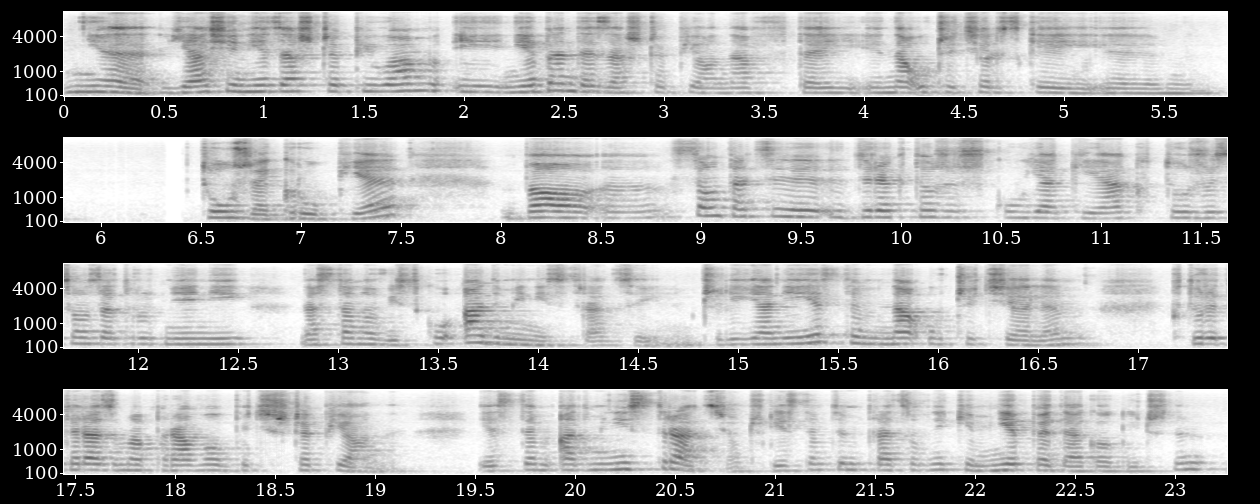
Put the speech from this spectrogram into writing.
Nie, ja się nie zaszczepiłam i nie będę zaszczepiona w tej nauczycielskiej turze, grupie, bo y, są tacy dyrektorzy szkół jak ja, którzy są zatrudnieni na stanowisku administracyjnym, czyli ja nie jestem nauczycielem, który teraz ma prawo być szczepiony. Jestem administracją, czyli jestem tym pracownikiem niepedagogicznym,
